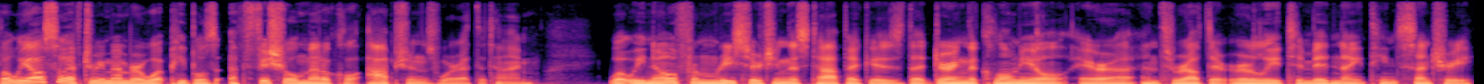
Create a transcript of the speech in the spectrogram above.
But we also have to remember what people's official medical options were at the time. What we know from researching this topic is that during the colonial era and throughout the early to mid 19th century,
